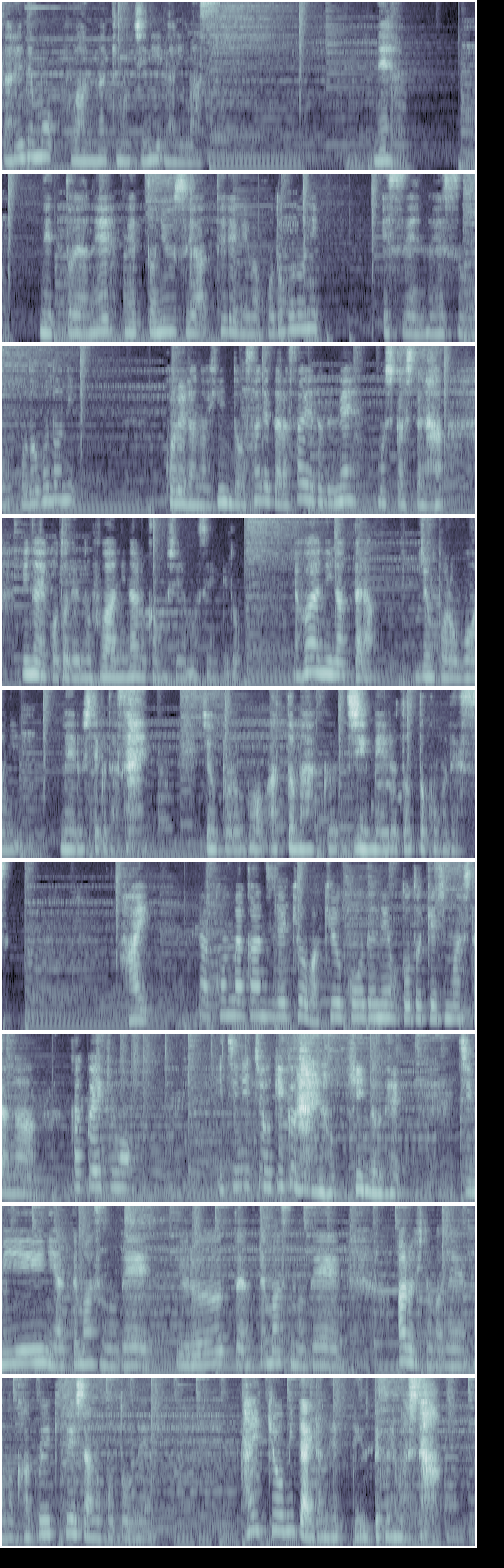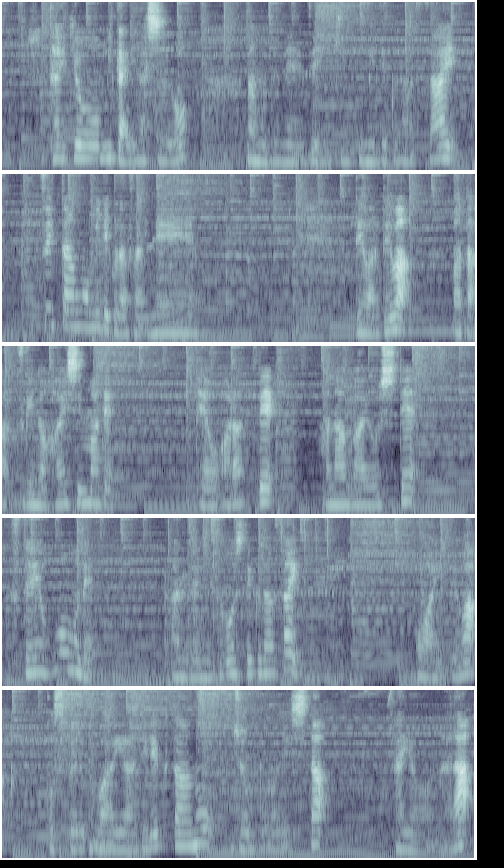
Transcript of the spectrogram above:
誰でも不安な気持ちになります。ね。ネットやねネットニュースやテレビはほどほどに SNS もほどほどにこれらの頻度を下げたら下げたでねもしかしたら見ないことでの不安になるかもしれませんけど不安になったらジュンポロ5にメールしてください。ジュンポロ5アットマーク gmail.com です。はい。ではこんな感じで今日は休校でね、お届けしましたが、各駅も1日おきくらいの頻度で地味にやってますので、ゆるーっとやってますので、ある人がね、この各駅停車のことをね、対響みたいだねって言ってくれました。対響みたいらしいよ。なのでね、ぜひ聞いてみてください。Twitter も見てくださいね。ではでは、また次の配信まで手を洗って鼻がえをしてステイホームで安全に過ごしてください。お相手はゴスペルクワイアディレクターのジュンポロでした。さようなら。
